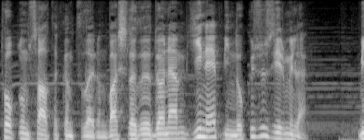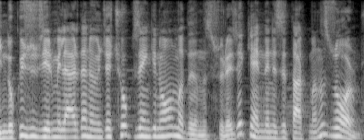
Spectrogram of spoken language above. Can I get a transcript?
toplumsal takıntıların başladığı dönem yine 1920'ler. 1920'lerden önce çok zengin olmadığınız sürece kendinizi tartmanız zormuş.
